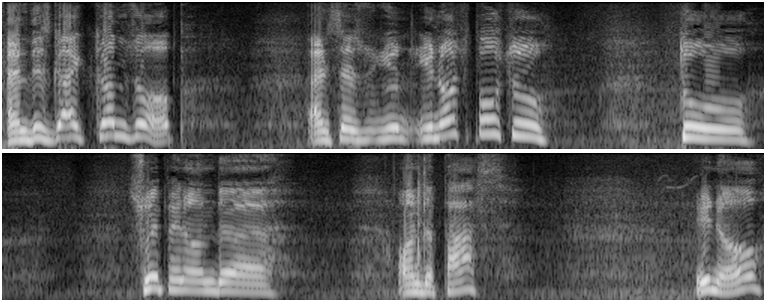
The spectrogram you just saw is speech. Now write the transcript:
And this guy comes up and says, you, You're not supposed to to sweep it on the on the path, you know.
